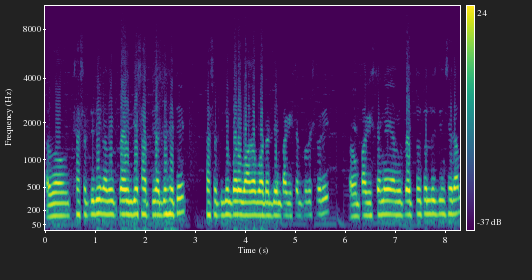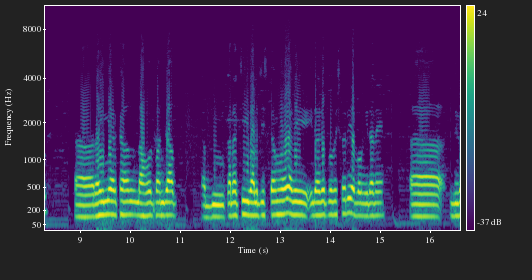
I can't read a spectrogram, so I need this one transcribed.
এবং সাতষট্টি দিন আমি প্রায় ইন্ডিয়া সাতটি রাজ্য হেঁটে সাতষট্টি দিন পরে ওয়াগা বর্ডার দিয়ে আমি পাকিস্তান প্রবেশ করি এবং পাকিস্তানে আমি প্রায় চৌচল্লিশ দিন ছিলাম। রহিমিয়ার খান লাহোর পাঞ্জাব করাচি বালুচিস্তান হয়ে আমি ইরানে প্রবেশ করি এবং ইরানে দীর্ঘ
